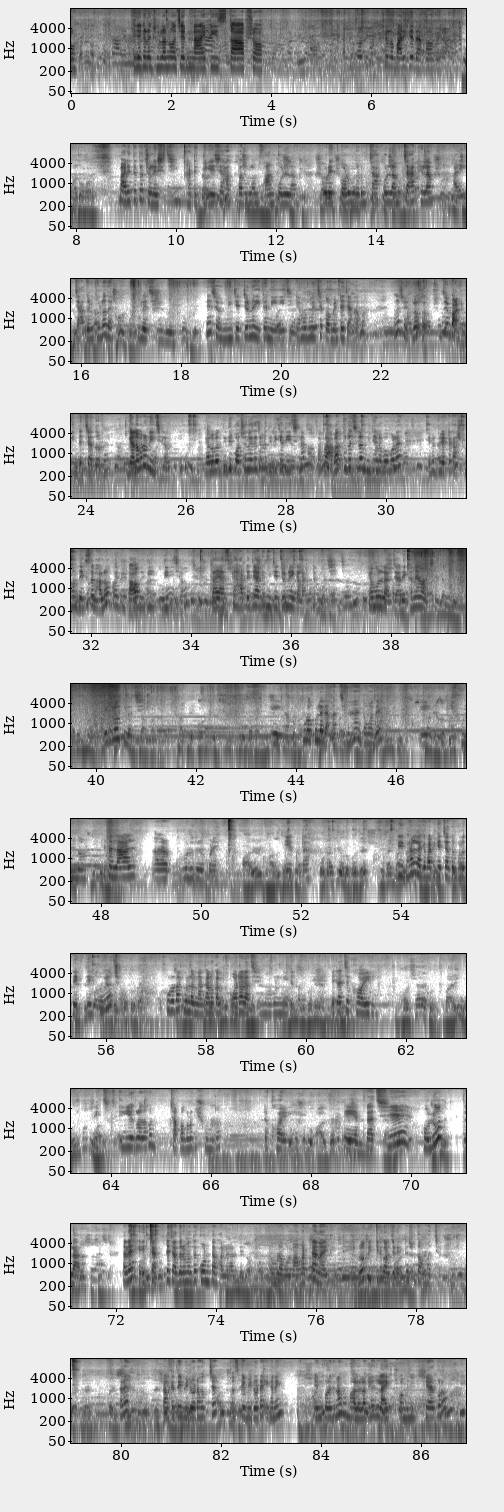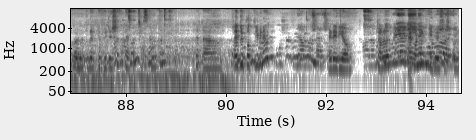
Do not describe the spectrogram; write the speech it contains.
এই যেখানে ঝুলানো আছে নাইটিস, কাপ, সব। চলো বাড়িতে দেখা হবে। বাড়িতে তো চলে এসেছি। হাটের দিকে এসে হাত পা ধুলাম স্নান করলাম করে গরম গরম চা করলাম চা খেলাম আর এই চাদরগুলো দেখো তুলেছি। বুঝেছ? নিজের জন্য এটা নিয়ে নিয়েছি। কেমন হয়েছে কমেন্টে জানাবা। বুঝেছ? এগুলো যে বাট প্রিন্টের চাদর গেলবারও নিয়েছিলাম। গেলবার দিদির পছন্দ হয়ে গেছিল দিদিকে দিয়েছিলাম। তারপর আবার তুলেছিলাম নিজে নেব বলে। এবার দুই একটা কাস্টমার দেখছে ভালো কয়েক তাও দিদি দিয়ে দিয়েছিলাম তাই আজকে হাটে যে আগে নিজের জন্য এই কালারটা নিয়েছি। কেমন লাগছে? আর এখানেও আছে এগুলোও তুলেছি। এই দেখো পুরো খুলে দেখাচ্ছি না হ্যাঁ তোমাদের? এই দেখো কি সুন্দর। এটা লাল আর হলুদের উপরে। একটা। ভালো লাগে বাটিকের চাদরগুলো দেখতে। বুঝেছ পুরোটা খুললাম না কারণ কাল অর্ডার আছে ওগুলো নিয়ে যেতে হবে এটা হচ্ছে খয়েরি। ইয়েগুলো দেখো ছাপাগুলো কি সুন্দর। এটা খয়েরি এই একটা আছে হলুদ লাল তাহলে এই চারটে চাদরের মধ্যে কোনটা ভালো লাগবে তোমরা বলব আমারটা নাই তিনটে এগুলো বিক্রি করার জন্য এটা শুধু আমার জন্য তাহলে কালকে তো এই ভিডিওটা হচ্ছে আজকে ভিডিওটা এখানেই এন্ড করে দিলাম ভালো লাগলে লাইক কমেন্ট শেয়ার করো আবার নতুন একটা ভিডিওর সাথে দেখা হচ্ছে আজকের এই তুই পত্রিবি না যাব সাড়ে রেডি হও চলো এখনই ভিডিও শেষ করলাম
